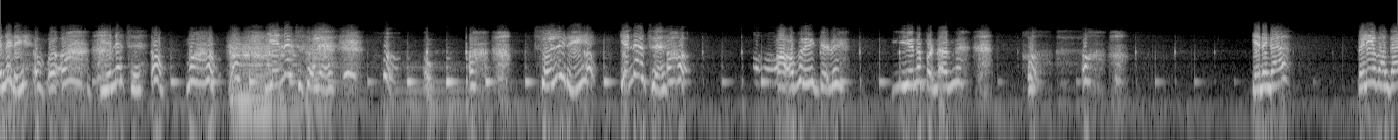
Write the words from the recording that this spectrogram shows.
என்னடி? என்னாச்சு? என்னாச்சு சொல்லு? சொல்லுடி என்னாச்சு? அவரே கேளு. என்ன பண்ணாருன்னு? என்னங்க? வெளியே வாங்க.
